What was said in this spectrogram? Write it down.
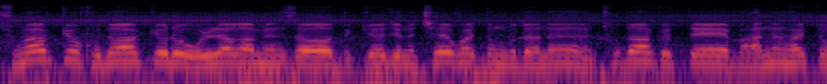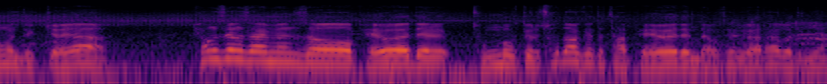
중학교, 고등학교로 올라가면서 느껴지는 체육 활동보다는 초등학교 때 많은 활동을 느껴야 평생 살면서 배워야 될 종목들을 초등학교 때 다 배워야 된다고 생각을 하거든요.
